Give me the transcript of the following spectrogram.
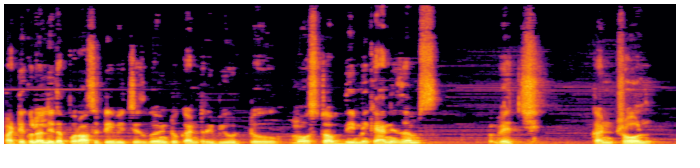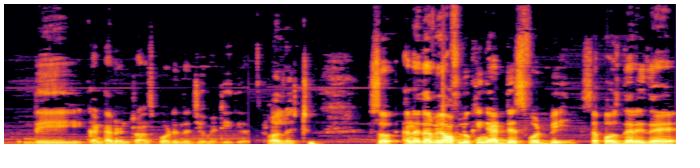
particularly the porosity which is going to contribute to most of the mechanisms which control the contaminant transport in the geomaterial, alright. So, another way of looking at this would be, suppose there is a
